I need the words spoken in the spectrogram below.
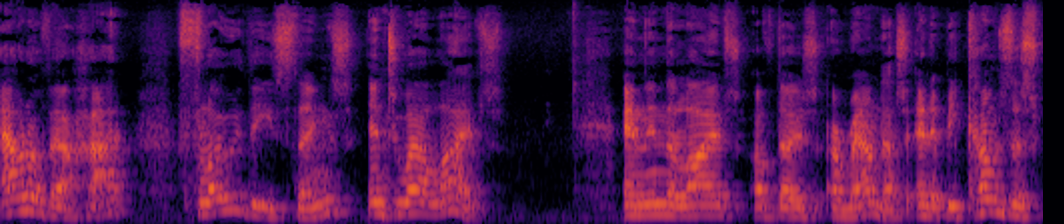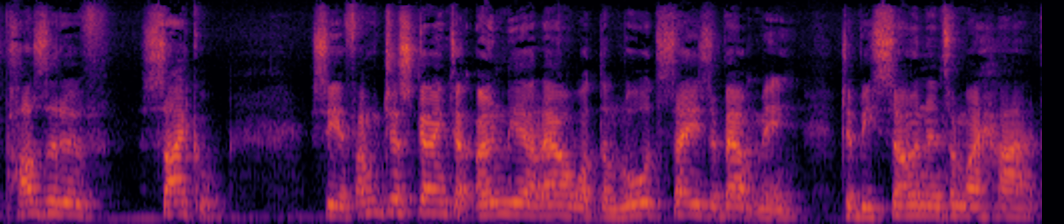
out of our heart, flow these things into our lives and in the lives of those around us. And it becomes this positive cycle. See, if I'm just going to only allow what the Lord says about me to be sown into my heart,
